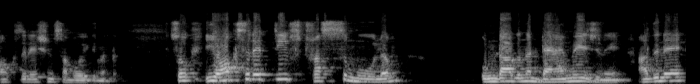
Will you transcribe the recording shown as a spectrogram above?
ഓക്സിഡേഷൻ സംഭവിക്കുന്നുണ്ട്. സോ ഈ ഓക്സിഡേറ്റീവ് സ്ട്രെസ് മൂലം ഉണ്ടാകുന്ന ഡാമേജിനെ അതിനെ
